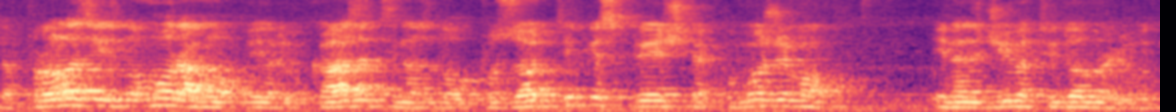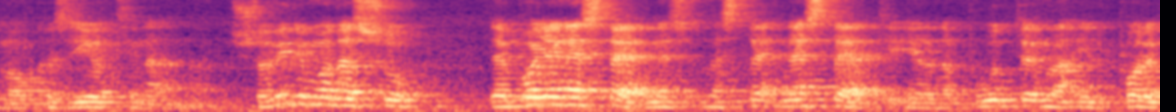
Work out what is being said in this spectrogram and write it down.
da prolazi zlo, moramo ili ukazati na zlo, upozoriti ga, spriječiti ako možemo i naređivati dobro ljudima, ukazivati na, na. Što vidimo da su da je bolje nestajati, nestajati ili na putevima ili pored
